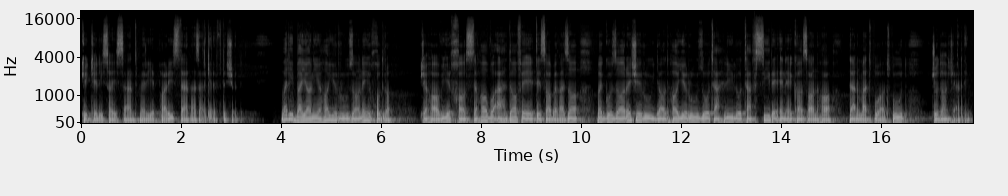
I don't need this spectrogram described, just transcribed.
که کلیسای سنت مری پاریس در نظر گرفته شد ولی بیانیه های روزانه خود را که حاوی خواسته ها و اهداف اعتصاب غذا و گزارش رویدادهای روز و تحلیل و تفسیر انعکاس آنها در مطبوعات بود جدا کردیم.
